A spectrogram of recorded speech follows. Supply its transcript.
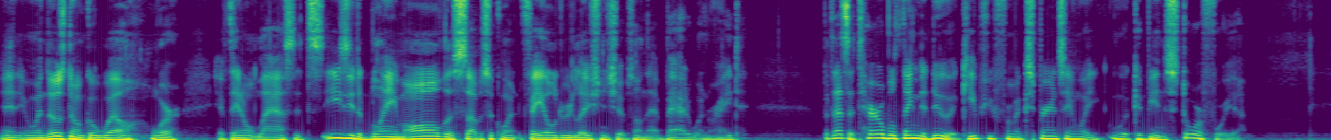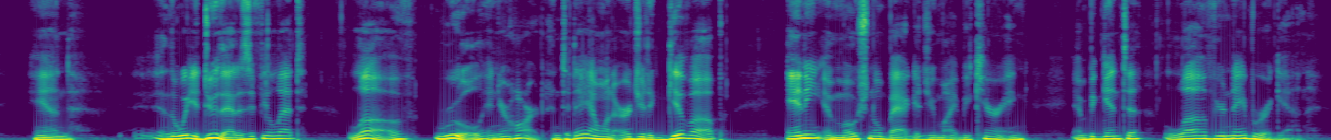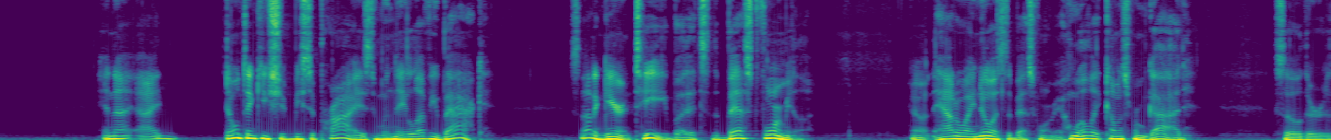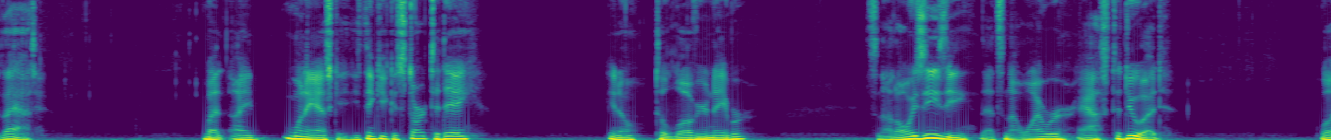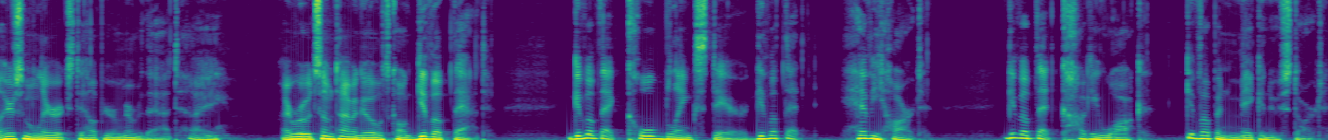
And when those don't go well, or if they don't last, it's easy to blame all the subsequent failed relationships on that bad one, right? But that's a terrible thing to do. It keeps you from experiencing what, what could be in store for you. And, and the way you do that is if you let love rule in your heart. And today I want to urge you to give up any emotional baggage you might be carrying and begin to love your neighbor again. And I, I don't think you should be surprised when they love you back. It's not a guarantee, but it's the best formula. Know, how do I know it's the best formula? Well, it comes from God. So there's that. But I want to ask you do you think you could start today, you know, to love your neighbor? It's not always easy. That's not why we're asked to do it. Well, here's some lyrics to help you remember that. I I wrote some time ago. It's called "Give Up That." Give up that cold blank stare. Give up that heavy heart. Give up that cocky walk. Give up and make a new start.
